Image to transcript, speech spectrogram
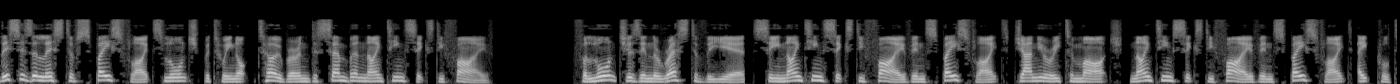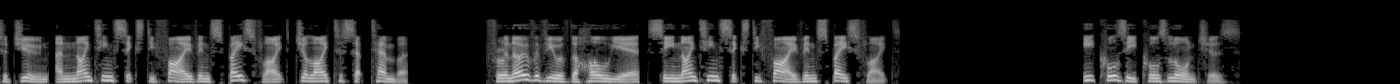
This is a list of spaceflights launched between October and December 1965. For launches in the rest of the year, see 1965 in spaceflight January to March, 1965 in spaceflight April to June, and 1965 in spaceflight July to September. For an overview of the whole year, see 1965 in spaceflight. equals equals launches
